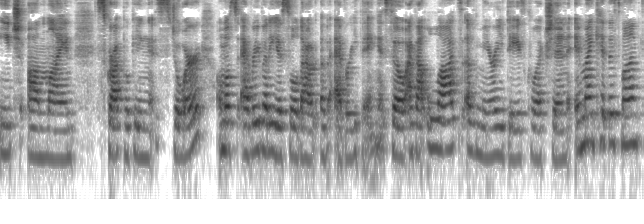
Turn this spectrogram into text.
each online scrapbooking store. Almost everybody is sold out of everything. So I got lots of Merry Days collection in my kit this month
